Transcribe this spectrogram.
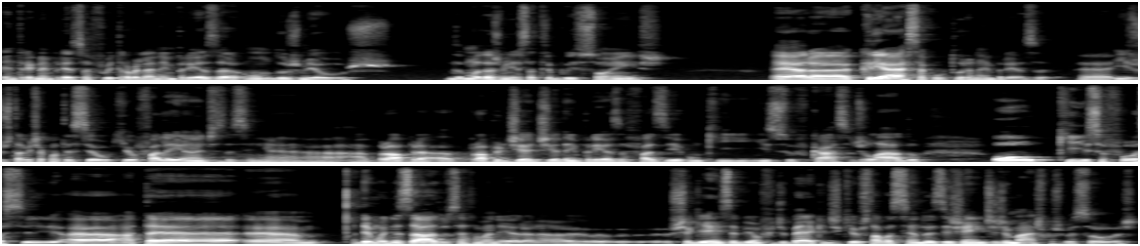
entrei na empresa, fui trabalhar na empresa, um dos meus, uma das minhas atribuições era criar essa cultura na empresa. É, e justamente aconteceu o que eu falei antes, assim, é, a, a própria, a próprio dia a dia da empresa fazia com que isso ficasse de lado ou que isso fosse é, até é, demonizado de certa maneira. Né? Eu, eu, cheguei a receber um feedback de que eu estava sendo exigente demais com as pessoas,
